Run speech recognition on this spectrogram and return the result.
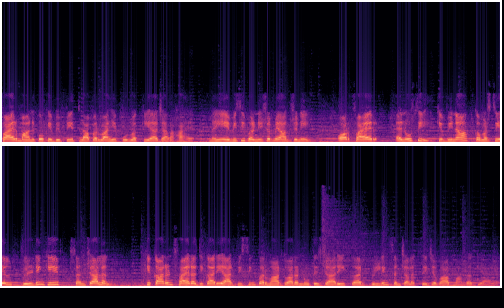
फायर मानकों के विपरीत लापरवाही पूर्वक किया जा रहा है। नहीं एबीसी फर्नीचर में आगजनी और फायर एनओसी के बिना कमर्शियल बिल्डिंग के संचालन के कारण फायर अधिकारी आरपी सिंह परमार द्वारा नोटिस जारी कर बिल्डिंग संचालक से जवाब मांगा गया है।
